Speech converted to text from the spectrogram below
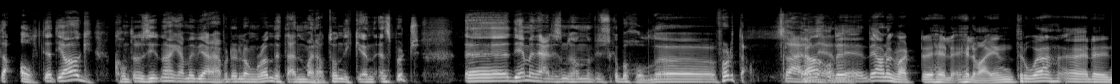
Det er alltid et jag. Kontra å si nei, ja, men vi er her for the long run, dette er en maraton, ikke en, en spurt. Eh, det mener jeg er liksom sånn, Hvis du skal beholde folk, da, så ja, det, og det, det har nok vært hele, hele veien, tror jeg. Eller,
